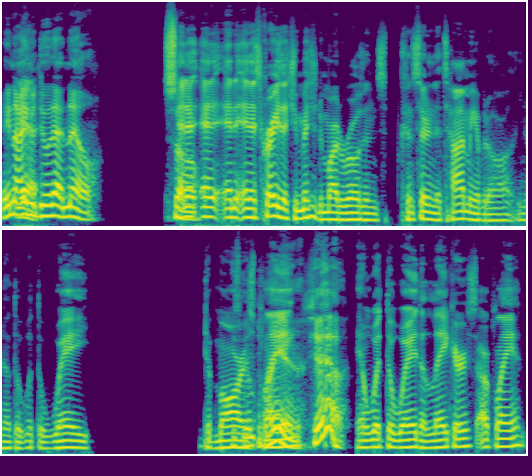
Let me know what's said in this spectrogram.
They not Yeah. even do that now. So and, and, and and it's crazy that you mentioned DeMar DeRozan, considering the timing of it all. You know, the, with the way DeMar is been playing, yeah. and with the way the Lakers are playing,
